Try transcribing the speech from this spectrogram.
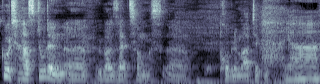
Gut, hast du denn äh, Übersetzungsproblematiken? Äh, ja,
